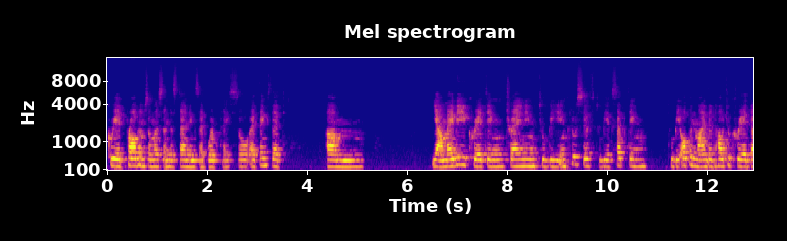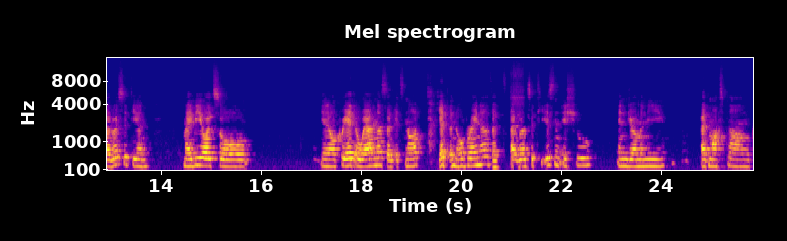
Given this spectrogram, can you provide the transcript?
create problems or misunderstandings at workplace. So I think that um, yeah, maybe creating training to be inclusive, to be accepting, to be open minded, how to create diversity, and maybe also, you know, create awareness that it's not yet a no brainer, that diversity is an issue in Germany at Max Planck,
